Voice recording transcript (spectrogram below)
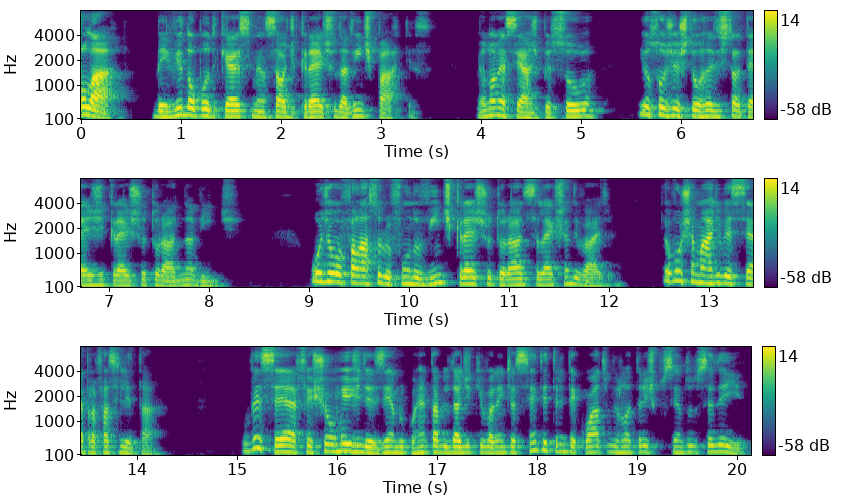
Olá, bem-vindo ao podcast mensal de crédito da 20 Partners. Meu nome é Sérgio Pessoa e eu sou gestor das estratégias de crédito estruturado na 20. Hoje eu vou falar sobre o fundo 20 Crédito Estruturado Selection Advisory, que eu vou chamar de VCE para facilitar. O VCE fechou o mês de dezembro com rentabilidade equivalente a 134,3% do CDI.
